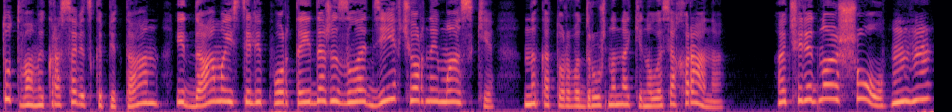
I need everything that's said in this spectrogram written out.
Тут вам и красавец-капитан, и дама из телепорта, и даже злодей в черной маске, на которого дружно накинулась охрана. Очередное шоу, угу.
